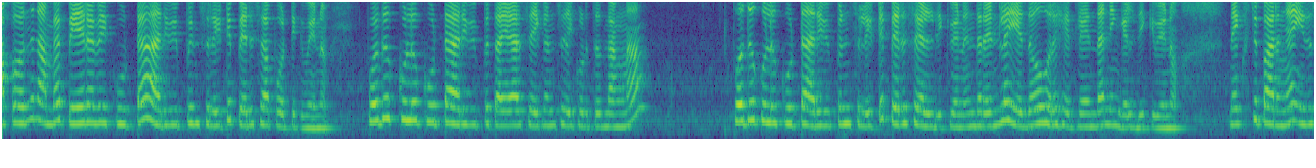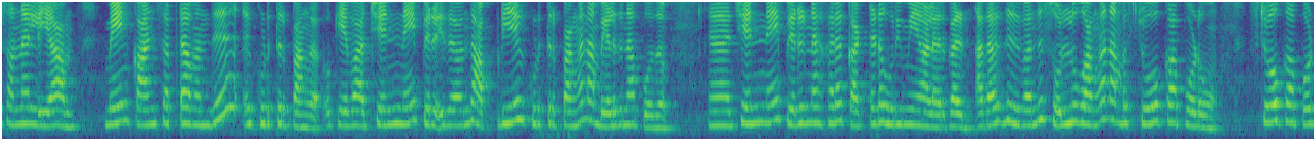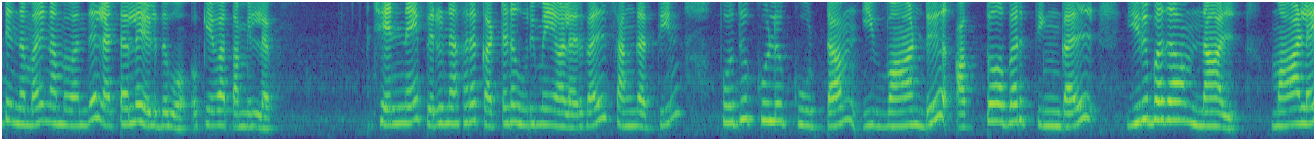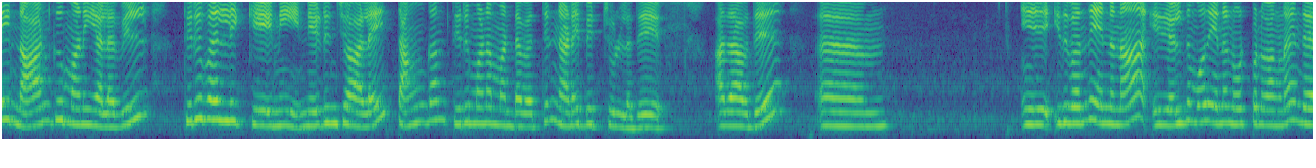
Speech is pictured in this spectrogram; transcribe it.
அப்போ வந்து நம்ம பேரவை கூட்ட அறிவிப்புன்னு சொல்லிட்டு பெருசாக போட்டுக்கு வேணும் பொதுக்குழு கூட்ட அறிவிப்பு தயார் செய்கன்னு சொல்லி கொடுத்துருந்தாங்கன்னா பொதுக்குழு கூட்ட அறிவிப்புன்னு சொல்லிட்டு பெருசாக எழுதிக்க வேணும். இந்த ரெண்டில் ஏதோ ஒரு ஹெட்லைன் தான் நீங்கள் எழுதிக்க வேணும். நெக்ஸ்ட் பாருங்கள் இது சொன்னேன் இல்லையா? மெயின் கான்செப்டாக வந்து கொடுத்துருப்பாங்க. ஓகேவா சென்னை பெரு இதை வந்து அப்படியே கொடுத்துருப்பாங்க. நம்ம எழுதுனா போதும். சென்னை பெருநகர கட்டட உரிமையாளர்கள். அதாவது இது வந்து சொல்லுவாங்க நம்ம ஸ்டோக்காக போடுவோம். ஸ்டோக்காக போட்டு இந்த மாதிரி நம்ம வந்து லெட்டரில் எழுதுவோம். ஓகேவா தமிழில். சென்னை பெருநகர கட்டட உரிமையாளர்கள் சங்கத்தின் பொதுக்குழு கூட்டம் இவ்வாண்டு அக்டோபர் திங்கள் இருபதாம் நாள் மாலை நான்கு மணியளவில் திருவல்லிக்கேணி நெடுஞ்சாலை தங்கம் திருமண மண்டபத்தில் நடைபெற்றுள்ளது. அதாவது இது வந்து என்னென்னா இது எழுதும்போது என்ன நோட் பண்ணுவாங்கன்னா இந்த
